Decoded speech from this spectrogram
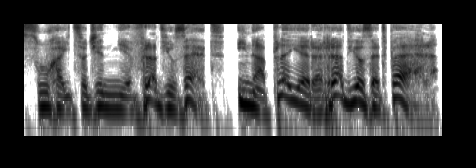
Słuchaj codziennie w Radio Z i na player radioz.pl.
